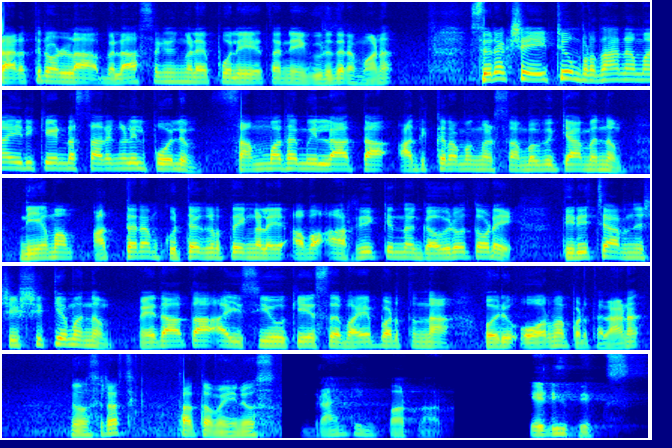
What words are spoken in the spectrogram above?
തരത്തിലുള്ള ബലാസംഗങ്ങളെ പോലെ തന്നെ ഗുരുതരമാണ്. സുരക്ഷ ഏറ്റവും പ്രധാനമായിരിക്കേണ്ട സ്ഥലങ്ങളിൽ പോലും സമ്മതമില്ലാത്ത അതിക്രമങ്ങൾ സംഭവിക്കാമെന്നും നിയമം അത്തരം കുറ്റകൃത്യങ്ങളെ അവ അർഹിക്കുന്ന ഗൗരവത്തോടെ തിരിച്ചറിഞ്ഞ് ശിക്ഷിക്കുമെന്നും മേധാത്ത ഐ കേസ് ഭയപ്പെടുത്തുന്ന ഒരു ഓർമ്മപ്പെടുത്തലാണ്. News desk Tatvame news. Branding partner Edubix.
